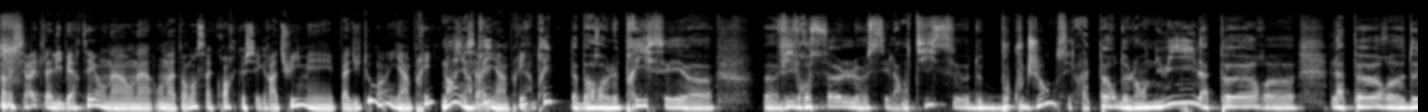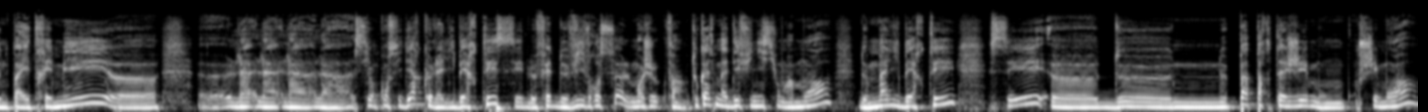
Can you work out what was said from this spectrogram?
Non, mais c'est vrai que la liberté, on a, on a, on a tendance à croire que c'est gratuit, mais pas du tout. Hein. Il y a un prix. Non, il y a un ça, prix. Il y a un prix. D'abord, le prix, c'est euh, vivre seul, c'est la hantise de beaucoup de gens. C'est la peur de l'ennui, la peur, euh, la peur euh, de ne pas être aimé. euh, euh, si on considère que la liberté, c'est le fait de vivre seul. Moi, je, enfin, en tout cas, ma définition à moi de ma liberté, c'est euh, de ne pas partager mon chez moi,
